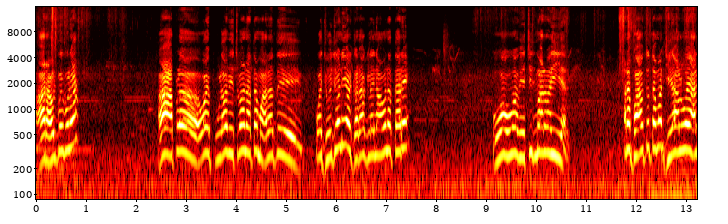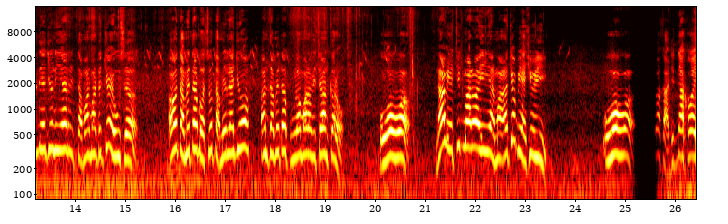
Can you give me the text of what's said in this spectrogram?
હા, રાહુલભાઈ બોલ્યા? હા, આપણે ઓય પૂળા વેચવાના હતા, મારાથી ઓય જોજો ને યાર, ઘરાક લઈને આવો ને અત્યારે. ઓવા ઓવા વેચી જ મારવા યાર. અરે ભાવ તો તમારે જે હાલ હોય હાલ દેજો ને યાર, તમારા માટે જો એવું છે? હવે તમે ત્યાં બસો, તમે લેજો અને તમે ત્યાં પૂળા મારા વિચાર કરો. ઓહો ઓહો ના, વેચી જ મારવા યાર, મારા ચો બેસ્યો ઈ ઓહો ઓહો કાઢી જ નાખવા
